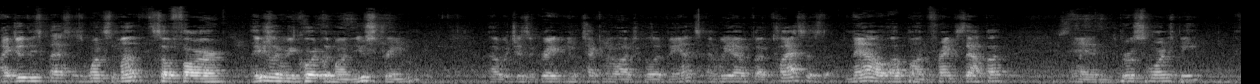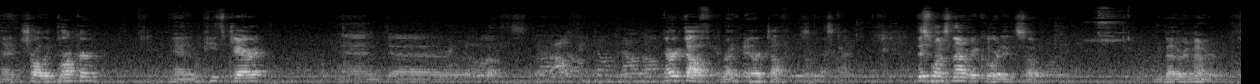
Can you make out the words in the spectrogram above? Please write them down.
I do these classes once a month. So far, I usually record them on Ustream, uh, which is a great new technological advance. And we have uh, classes now up on Frank Zappa and Bruce Hornsby and Charlie Parker and Keith Jarrett and uh, Eric Dolphy, right? Eric Dolphy was the last guy. This one's not recorded, so you better remember.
